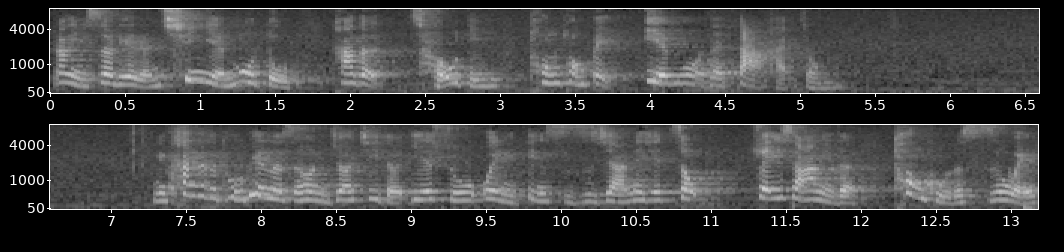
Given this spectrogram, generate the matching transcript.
让以色列人亲眼目睹他的仇敌通通被淹没在大海中。你看这个图片的时候，你就要记得耶稣为你定十字架，那些追追杀你的痛苦的思维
